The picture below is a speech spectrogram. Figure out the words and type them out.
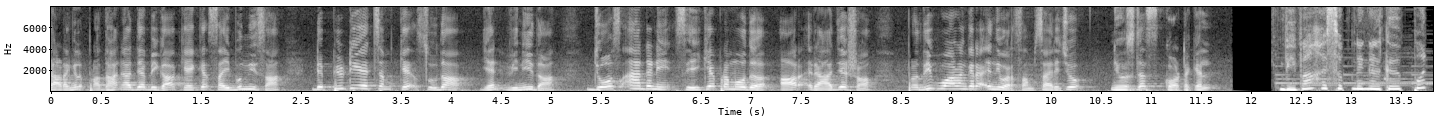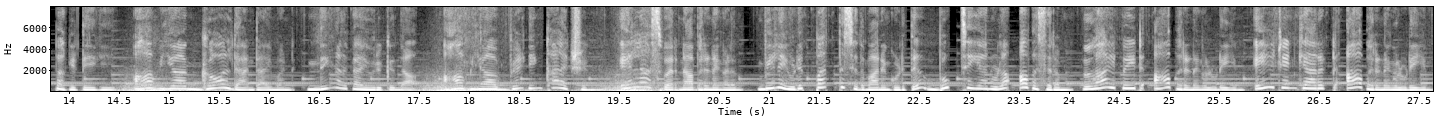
ചടങ്ങിൽ പ്രധാന അധ്യാപിക K K Saibunnisa deputy H M K Sudha N Vineetha Jose Antony C K Pramod R Rajesh Pradeep Vazhangara എന്നിവർ സംസാരിച്ചു. News desk Kottakkal. വിവാഹ സ്വപ്നങ്ങൾക്ക് പൊൻപകിട്ടേകി. ആമിയ ഗോൾഡ് ആൻഡ് ഡയമണ്ട് നിങ്ങൾക്കായി ഒരുക്കുന്ന ആമിയ വെഡിംഗ് കളക്ഷൻ. എല്ലാ സ്വർണാഭരണങ്ങളും വിലയുടെ പത്ത് ശതമാനം കൊടുത്ത് ബുക്ക് ചെയ്യാനുള്ള അവസരം. ലൈറ്റ് വെയിറ്റ് ആഭരണങ്ങളുടെയും ക്യാരറ്റ് ആഭരണങ്ങളുടെയും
